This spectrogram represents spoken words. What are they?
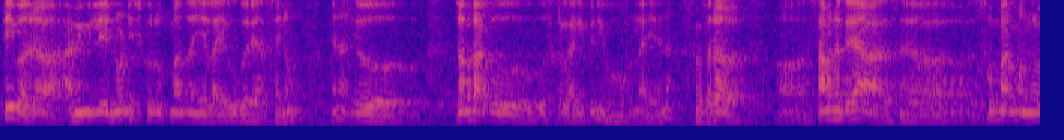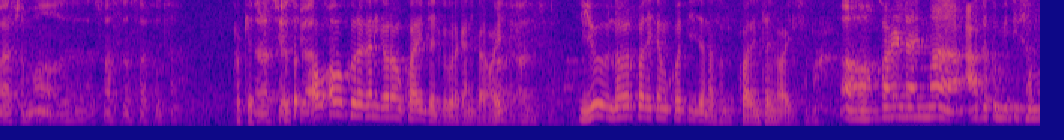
त्यही भएर हामीले नोटिसको रूपमा चाहिँ यसलाई उ गरेका छैनौँ होइन? यो जनताको उसको लागि पनि हो उनलाई होइन? तर सामान्यतया सोमबार मङ्गलबारसम्म स्वास्थ्य संस्था खुल्छ। ओके जस्तो अब अब कुराकानी गरौँ क्वारेन्टाइनको कुराकानि गरौँ है हजुर हजुर सर यो नगरपालिकामा कतिजना छन् क्वारेन्टाइनमा अहिलेसम्म? क्वारेन्टाइनमा आजको मितिसम्म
